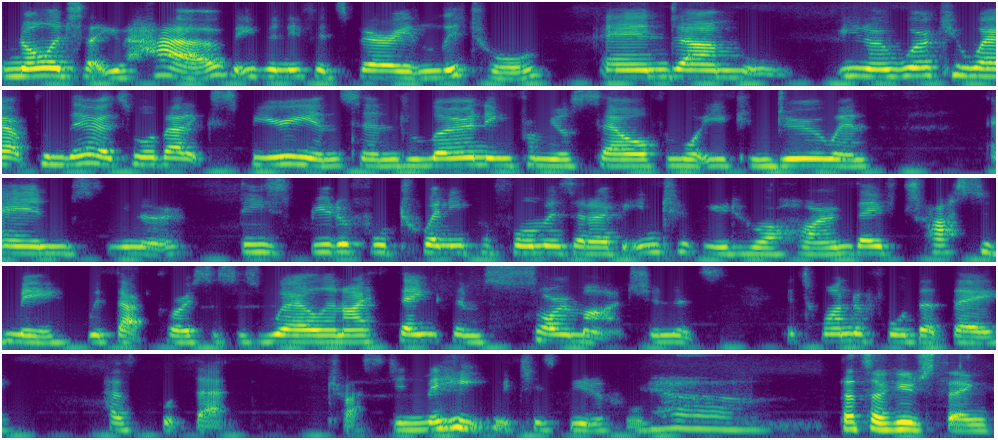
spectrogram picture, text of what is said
knowledge that you have even if it's very little and um you know work your way up from there it's all about experience and learning from yourself and what you can do and and you know these beautiful 20 performers that I've interviewed who are home, they've trusted me with that process as well. And I thank them so much. And it's it's wonderful that they have put that trust in me, which is beautiful. Yeah. That's a huge thing.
